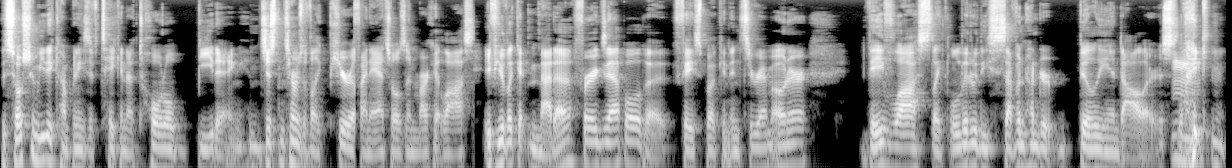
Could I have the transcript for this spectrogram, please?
the social media companies have taken a total beating just in terms of like pure financials and market loss. If you look at Meta, for example, the Facebook and Instagram owner, they've lost like literally 700 billion dollars. Mm. Like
